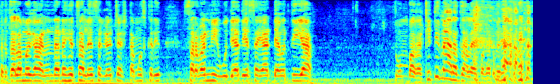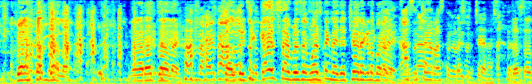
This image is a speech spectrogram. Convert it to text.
तर चला मग आनंदानं हे चाललंय सगळं. चेष्टा करीत सर्वांनी उद्या देसाई अड्ड्यावरती या. तो बघा किती नाराज झालाय बघा. तरी. नाराज झाला. नाराज झालाय. नाही, नाही, चालतंय ठीक काय साहेब? साहेब वाटतंय ना चेहऱ्याकडे बघा. असं चेहरा असतं का तसाच चेहरा असतो. तसाच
